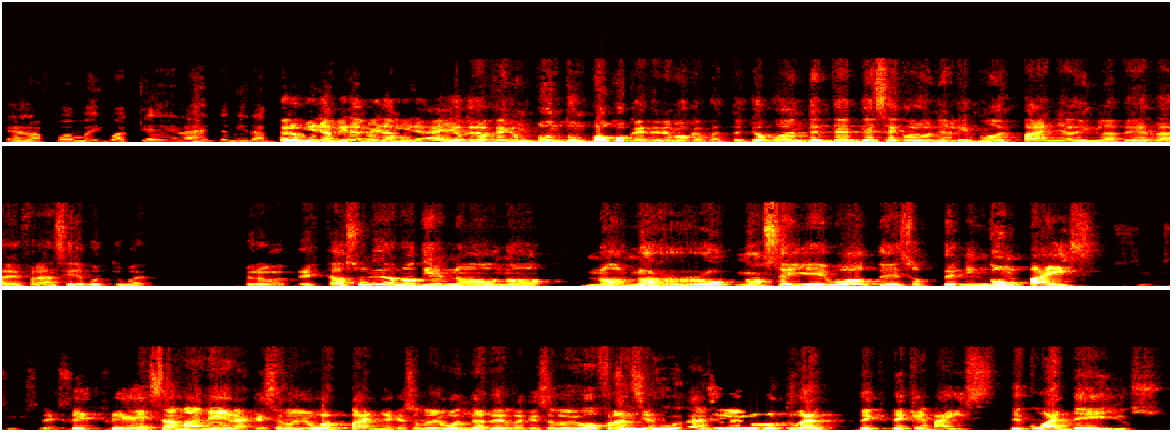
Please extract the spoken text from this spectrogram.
de esa forma, igual que la gente mira. Pero mira, mira, mira, mira, ahí yo creo que hay un punto un poco que tenemos que apartar. Yo puedo entender de ese colonialismo de España, de Inglaterra, de Francia y de Portugal. Pero Estados Unidos no tiene, no, no, no, no, no se llevó de esos, de ningún país. de, de, esa manera que se lo llevó España, que se lo llevó Inglaterra, que se lo llevó Francia, que se lo llevó Portugal, ¿de, de qué país? ¿De cuál de ellos?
